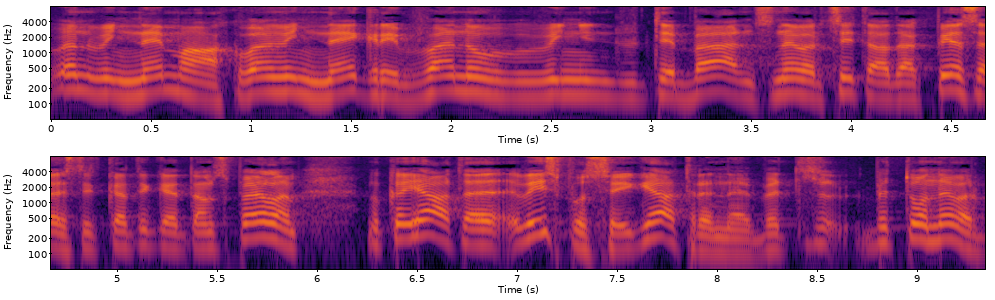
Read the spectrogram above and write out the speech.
vai nu viņi nemāca, vai viņi negrib, vai nu viņi tie bērni nevar citādāk piesaistīt kā tikai tam spēlēm. Nu, ka jā, tā vispusīgi jātrenē, bet, bet to nevar,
